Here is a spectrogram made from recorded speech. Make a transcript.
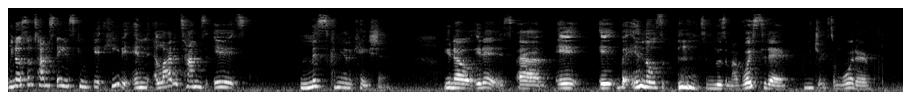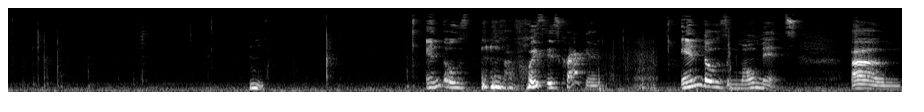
you know sometimes things can get heated. And a lot of times it's miscommunication you know, it is. Um, it it. But in those, I'm losing my voice today. drink some water. Mm. In those, my voice is cracking. In those moments, um,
